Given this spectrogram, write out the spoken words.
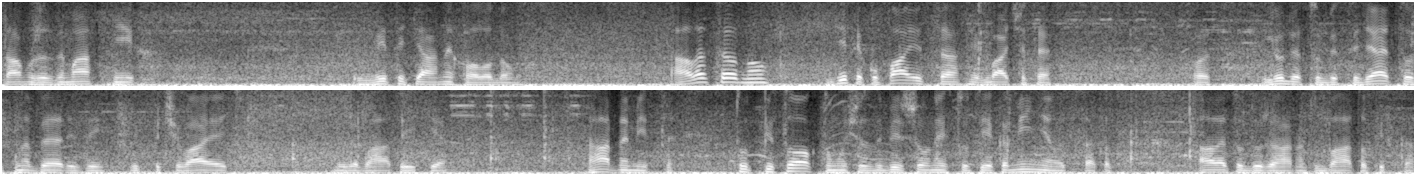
там вже зима, сніг. Звідти тягне холодом. Але все одно діти купаються, як бачите. Ось люди собі сидять тут на березі, відпочивають. Дуже багато їх є. Гарне місце. Тут пісок, тому що здебільшого у них тут є каміння, ось так от. Але тут дуже гарно, тут багато піска.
